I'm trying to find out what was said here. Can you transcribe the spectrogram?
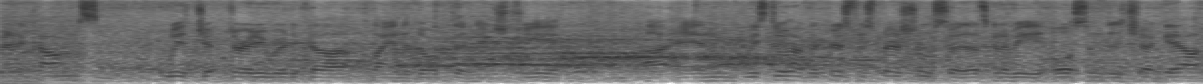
when it comes with Jodie Whittaker playing the Doctor next year. Uh, and we still have the Christmas special, so that's going to be awesome to check out.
